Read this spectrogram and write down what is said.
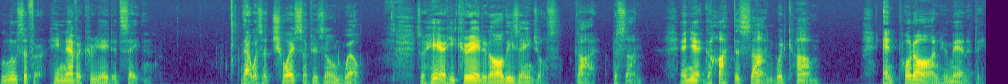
Lucifer. He never created Satan. That was a choice of his own will. So here he created all these angels, God, the Son. And yet God the Son would come and put on humanity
